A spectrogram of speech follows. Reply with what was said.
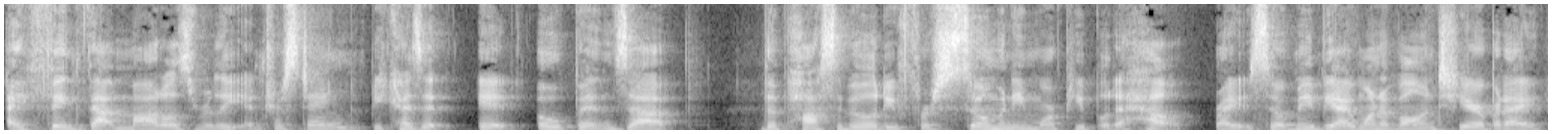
I think that model is really interesting because it it opens up the possibility for so many more people to help, right? So maybe I want to volunteer, but I,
